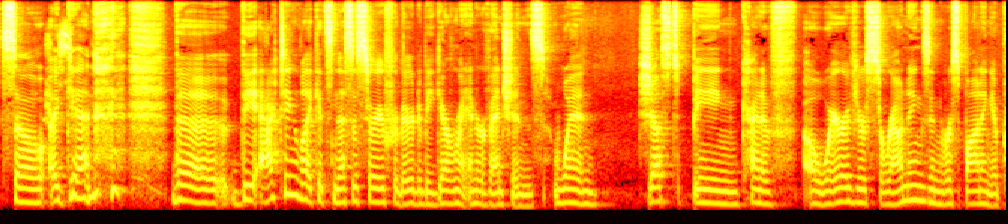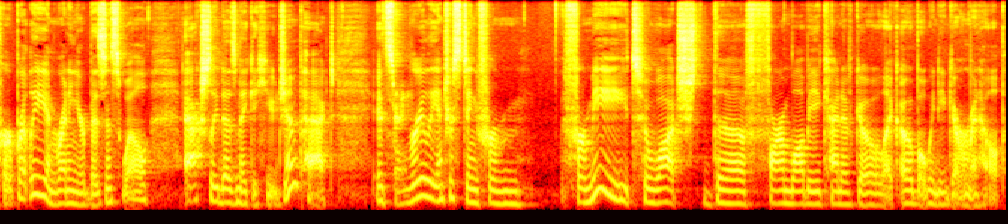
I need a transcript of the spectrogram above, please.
So again, the the acting like it's necessary for there to be government interventions when just being kind of aware of your surroundings and responding appropriately and running your business well actually does make a huge impact. It's really interesting for for me to watch the farm lobby kind of go like, "Oh, but we need government help."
